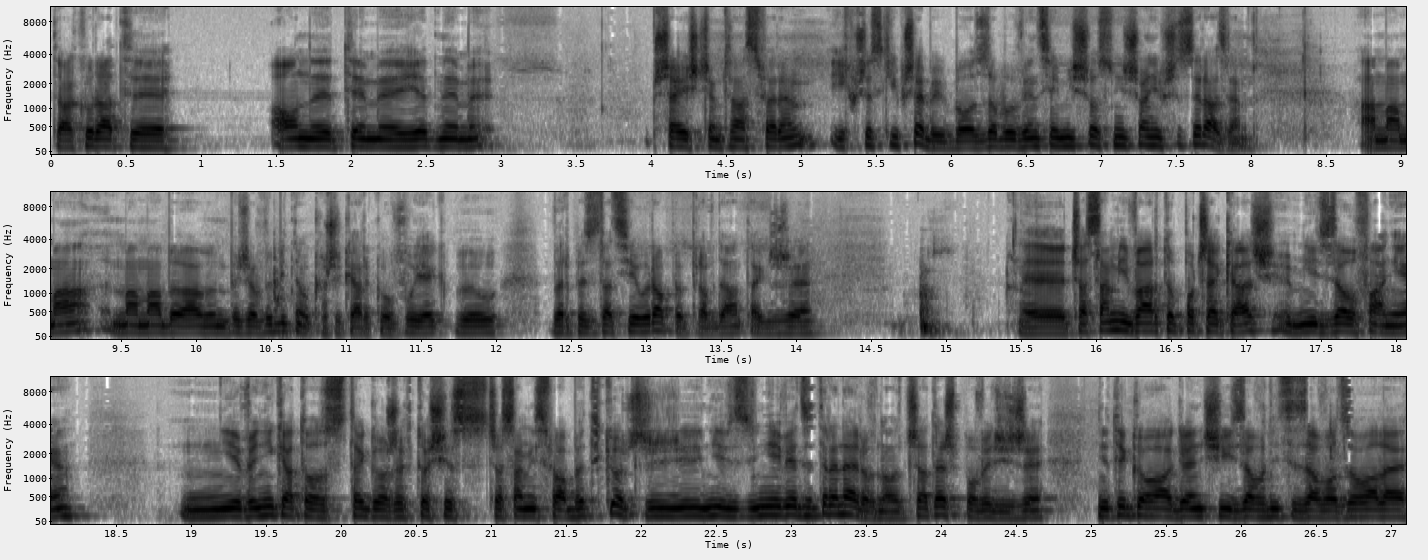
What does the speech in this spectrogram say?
to akurat on tym jednym przejściem, transferem ich wszystkich przebił, bo zdobył więcej mistrzostw niż oni wszyscy razem. A mama, mama była, bym powiedział, wybitną koszykarką. Wujek był w reprezentacji Europy, prawda? Także e, czasami warto poczekać, mieć zaufanie. Nie wynika to z tego, że ktoś jest czasami słaby, tylko z niewiedzy trenerów. No, trzeba też powiedzieć, że nie tylko agenci i zawodnicy zawodzą, ale e,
